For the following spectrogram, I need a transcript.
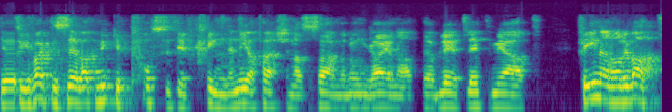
jag tycker faktiskt det har varit mycket positivt kring den nya patchen, alltså så här med de grejerna. Att det har blivit lite mer att... För innan har det varit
